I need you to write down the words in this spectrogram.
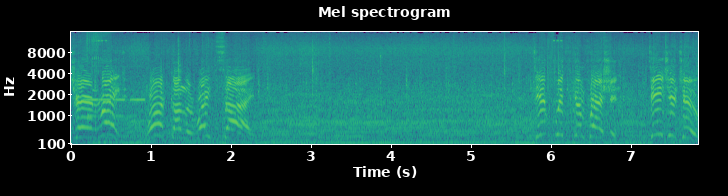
Turn right. Rock on the right side. Dip with compression. Danger 2.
